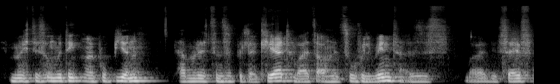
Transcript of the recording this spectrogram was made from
ich möchte es unbedingt mal probieren. Ich habe mir das dann so ein bisschen erklärt, war jetzt auch nicht so viel Wind, also es war relativ safe.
